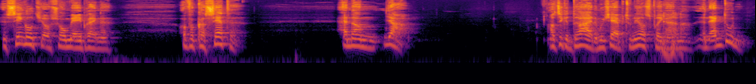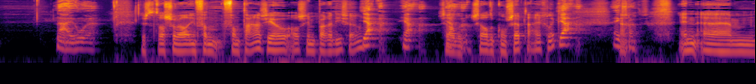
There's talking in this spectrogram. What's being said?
een singeltje of zo meebrengen. Of een cassette. En dan, ja. Als ik het draaide, moest jij op het toneel springen Ja. en een act doen. Nou, jongen. Dus dat was zowel in Fan Fantasio als in Paradiso. Ja, ja. Zelfde, Ja, zelfde concept eigenlijk. ja exact. En ehm, eh,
